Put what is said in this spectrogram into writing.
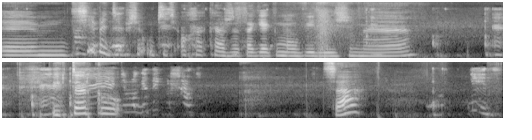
ym, dzisiaj będziemy się uczyć o hakarze, tak jak mówiliśmy. Wiktorku, Nie mogę tej książki. co? Nic.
